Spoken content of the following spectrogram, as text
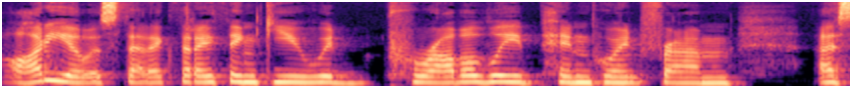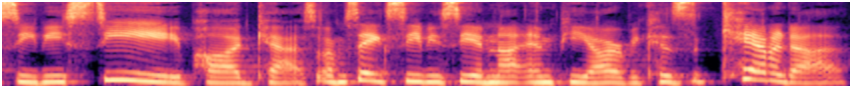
audio aesthetic that I think you would probably pinpoint from a CBC podcast. I'm saying CBC and not NPR because Canada.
